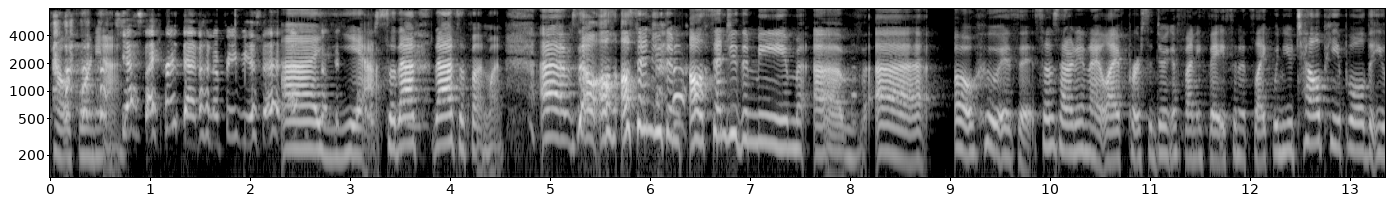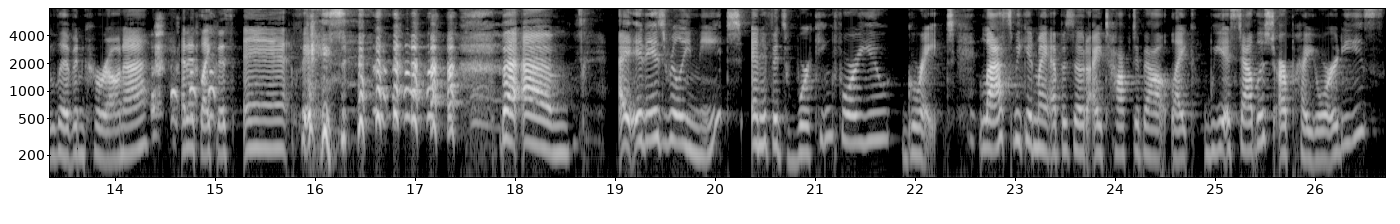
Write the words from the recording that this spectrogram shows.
california. Yes i heard that on a previous uh yeah so that's that's a fun one. Um so i'll, I'll send you the i'll send you the meme of uh oh, who is it? Some Saturday Night Live person doing a funny face, and it's like when you tell people that you live in Corona, and it's like this eh face. but um, it is really neat, and if it's working for you, great. Last week in my episode, I talked about like we established our priorities.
